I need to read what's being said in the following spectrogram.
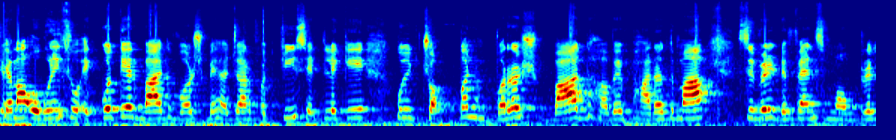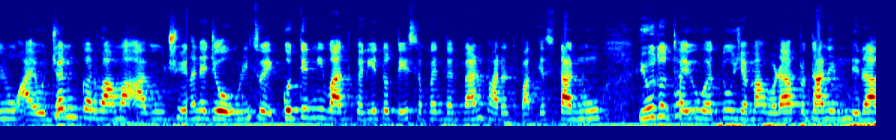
જેમાં ઓગણીસો એકોતેર બાદ વર્ષ બે હજાર પચીસ એટલે કે કુલ ચોપન વર્ષ બાદ હવે ભારતમાં સિવિલ ડિફેન્સ મોકડ્રિલનું આયોજન કરવામાં આવ્યું છે. અને જો ઓગણીસો એકોતેરની વાત કરીએ તો તે સમય દરમિયાન ભારત પાકિસ્તાનનું યુદ્ધ થયું હતું, જેમાં વડાપ્રધાન ઇન્દિરા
